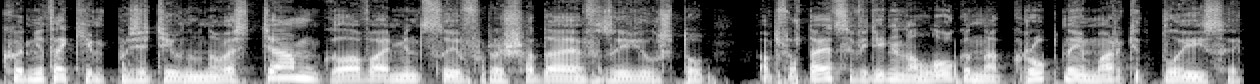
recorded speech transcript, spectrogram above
К не таким позитивным новостям глава Минцифры Шадаев заявил, что обсуждается введение налога на крупные маркетплейсы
